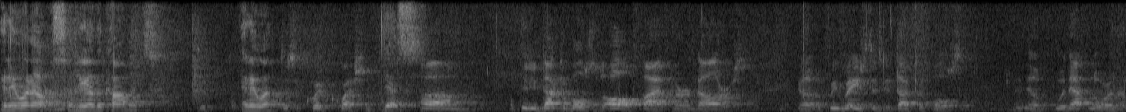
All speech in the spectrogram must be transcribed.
Anyone else? Any other comments? Anyone? Just a quick question. Yes. Um, The deductibles is all five hundred dollars. You know, if we raise the deductibles, you know, would that lower the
